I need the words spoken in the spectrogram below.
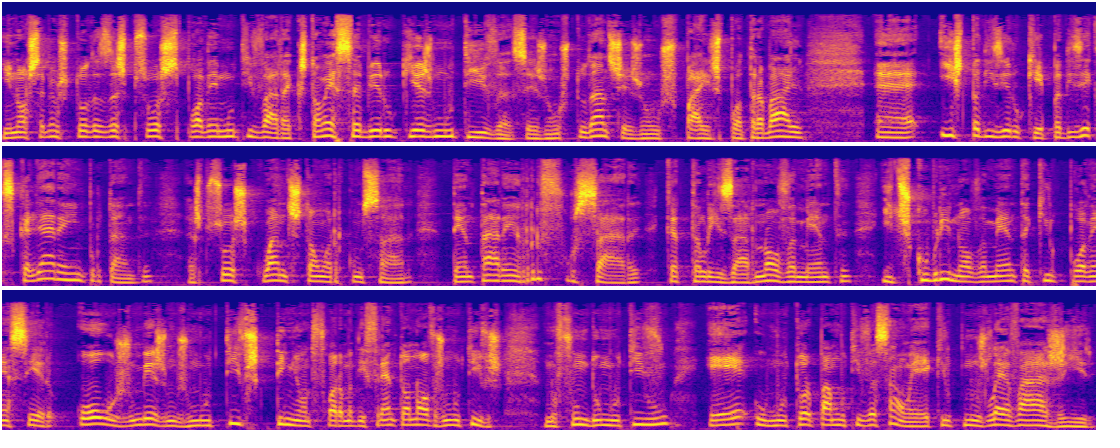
E nós sabemos que todas as pessoas se podem motivar. A questão é saber o que as motiva, sejam os estudantes, sejam os pais para o trabalho. Uh, isto para dizer o quê? Para dizer que se calhar é importante as pessoas, quando estão a recomeçar, tentarem reforçar, catalisar novamente e descobrir novamente aquilo que podem ser ou os mesmos motivos que tinham de forma diferente ou novos motivos. No fundo, o motivo é o motor para a motivação, é aquilo que nos leva a agir.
